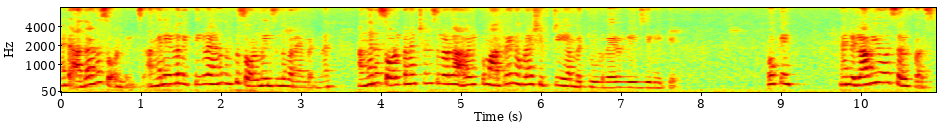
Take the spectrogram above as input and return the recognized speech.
ആൻഡ് അതാണ് സോൾമേറ്റ്സ് അങ്ങനെയുള്ള വ്യക്തികളെയാണ് നമുക്ക് സോൾമേറ്റ്സ് എന്ന് പറയാൻ പറ്റുന്നത്. അങ്ങനെ സോൾ കണക്ഷൻസിലുള്ള ആളുകൾക്ക് മാത്രമേ നമ്മളെ ഷിഫ്റ്റ് ചെയ്യാൻ പറ്റുള്ളൂ വേറെ രീതിയിലേക്ക്. Okay and love yourself first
